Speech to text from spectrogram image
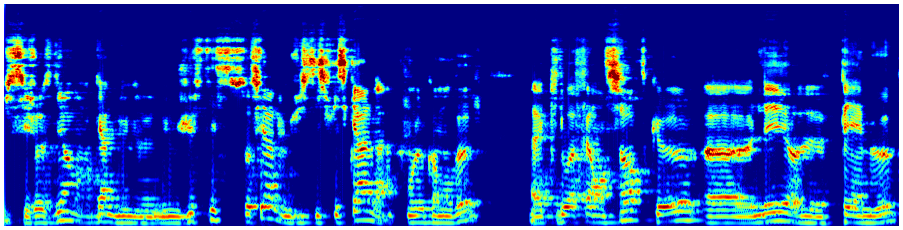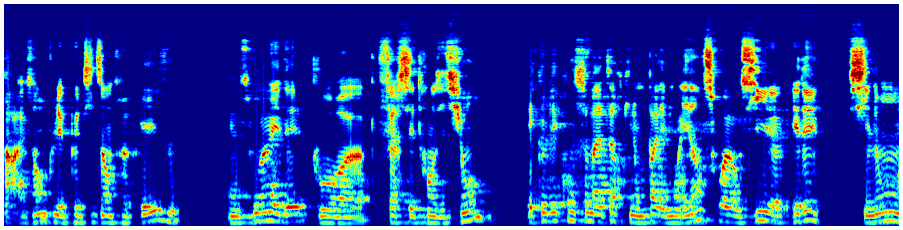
si j'ose dire, dans le cadre d'une justice sociale, une justice fiscale, appelons-le comme on veut, euh, qui doit faire en sorte que euh, les euh, PME, par exemple, les petites entreprises, soient aidées pour, pour, faire ces transitions et que les consommateurs qui n'ont pas les moyens soient aussi aidés. Sinon,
